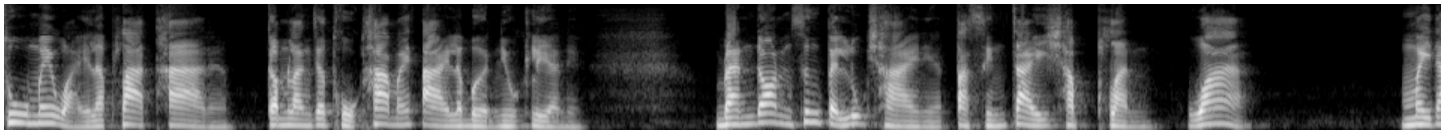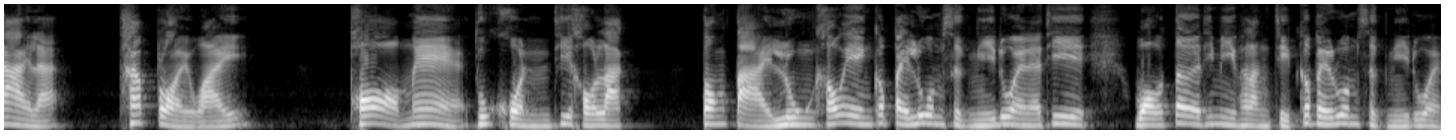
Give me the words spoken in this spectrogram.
สู้ไม่ไหวและพลาดท่านะกำลังจะถูกท่าไม้ตายระเบิดนิวเคลียร์เนี่ย แบรนดอนซึ่งเป็นลูกชายเนี่ยตัดสินใจฉับพลันว่าไม่ได้แล้วถ้าปล่อยไว้ พ่อแม่ทุกคนที่เขารักต้องตายลุงเขาเองก็ไปร่วมศึกนี้ด้วยนะที่วอลเตอร์ที่มีพลังจิตก็ไปร่วมศึกนี้ด้วย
